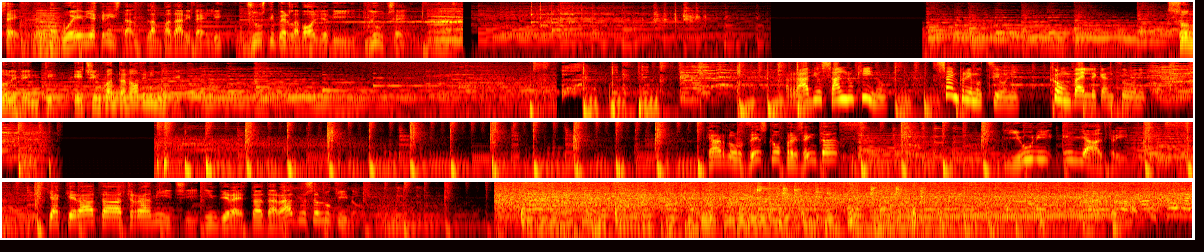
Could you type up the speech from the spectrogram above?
6. Bohemia Crystal, lampadari belli, giusti per la voglia di luce. Sono le 20 e 59 minuti. Radio San Luchino. Sempre emozioni, con belle canzoni. Carlo Orzesco presenta Gli uni e gli altri. Chiacchierata tra amici in diretta da Radio San Luchino. Ancora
